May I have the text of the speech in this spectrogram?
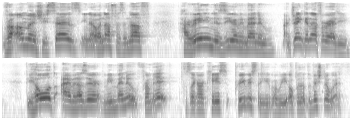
Va'ama, and she says, you know, enough is enough. Harini nazir mimenu. I drank enough already. Behold, I am a nazir mimenu, from it. Just like our case previously, where we opened up the Mishnah with.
